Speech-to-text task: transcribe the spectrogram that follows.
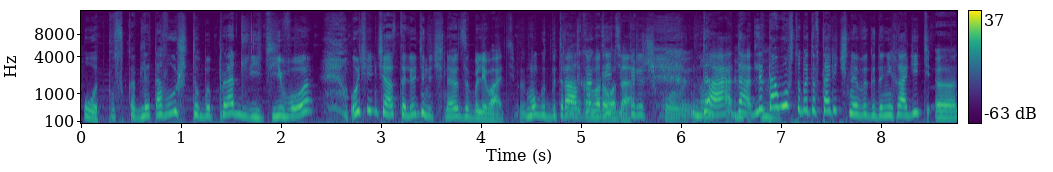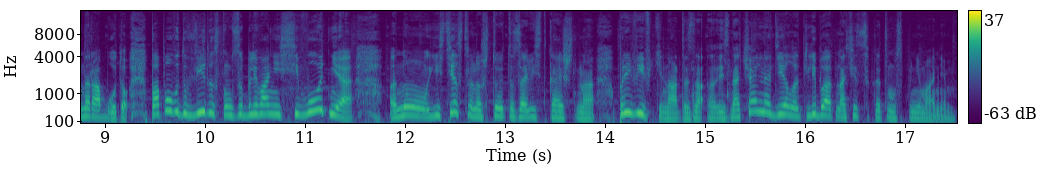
отпуска для того, чтобы продлить его, очень часто люди начинают заболевать. Могут быть ну, это разного как рода. дети перед школой. Ну, Да, да, для того, чтобы это вторичная выгода, не ходить э, на работу. По поводу вирусных заболеваний сегодня, э, ну, естественно, что это зависит, конечно, прививки надо изна- изначально делать, либо относиться к этому с пониманием.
